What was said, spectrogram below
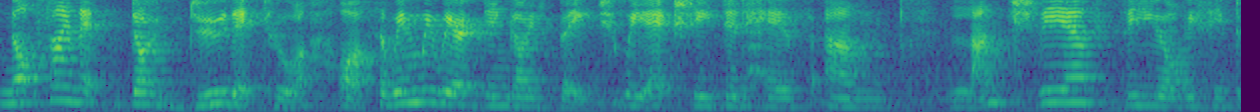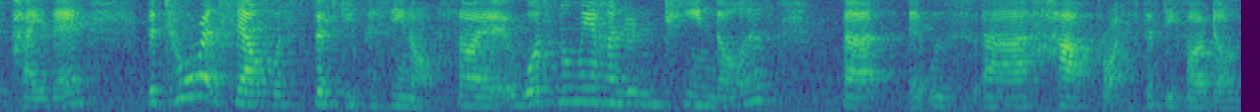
not saying that don't do that tour. Oh, so when we were at Dingo's Beach, we actually did have um, lunch there. So you obviously have to pay that. The tour itself was 50% off. So it was normally $110, but it was uh, half price, $55.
